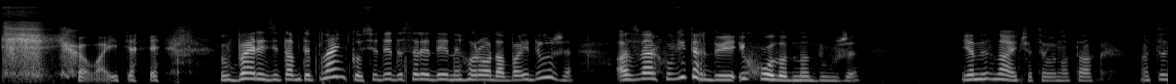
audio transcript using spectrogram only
ховається. В березі там тепленько, сюди до середини города байдуже, а зверху вітер дує і холодно дуже. Я не знаю, що це воно так. Оце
